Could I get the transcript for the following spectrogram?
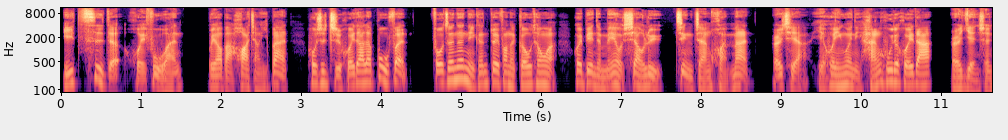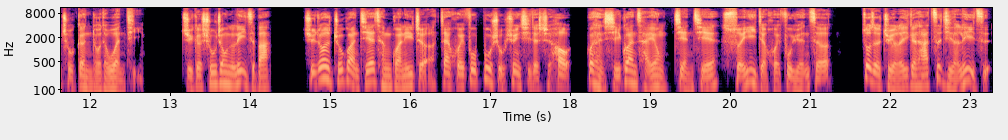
一次的回复完，不要把话讲一半，或是只回答了部分，否则呢，你跟对方的沟通啊会变得没有效率，进展缓慢，而且啊也会因为你含糊的回答而衍生出更多的问题。举个书中的例子吧。许多的主管阶层管理者在回复部署讯息的时候，会很习惯采用简洁随意的回复原则。作者举了一个他自己的例子：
